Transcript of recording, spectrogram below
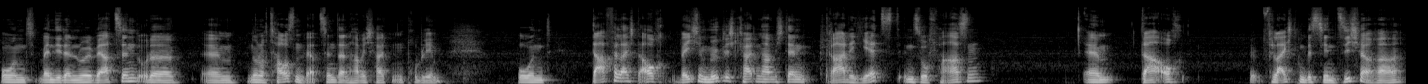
Und wenn die dann null wert sind oder ähm, nur noch 1000 wert sind, dann habe ich halt ein Problem. Und da vielleicht auch, welche Möglichkeiten habe ich denn gerade jetzt in so Phasen, ähm, da auch vielleicht ein bisschen sicherer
